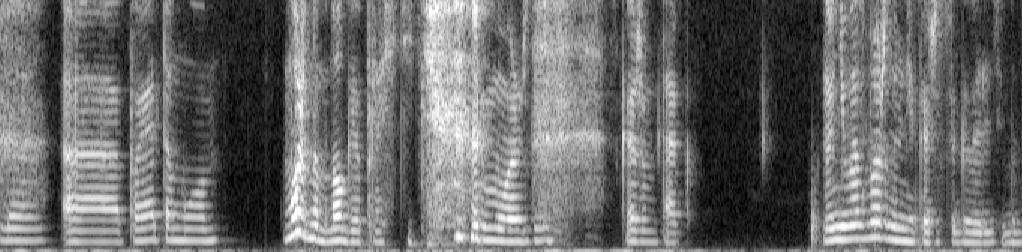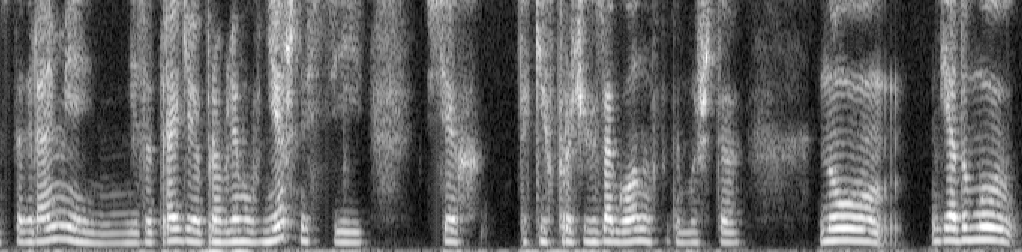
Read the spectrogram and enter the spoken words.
да. Э, поэтому можно многое простить. Можно. Скажем так. Но невозможно, мне кажется, говорить об Инстаграме, не затрагивая проблему внешности и всех таких прочих загонов, потому что, ну, я думаю,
